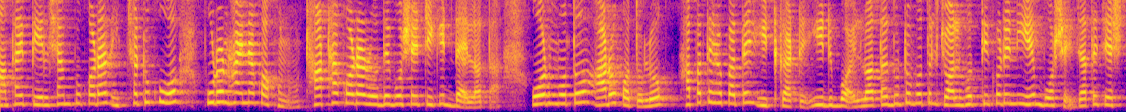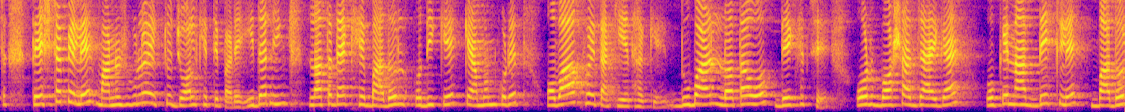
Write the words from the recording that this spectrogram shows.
মাথায় তেল শ্যাম্পু করার ইচ্ছাটুকুও পূরণ হয় না কখনো। ঠাঠা করা রোদে বসে টিকিট দেয় লতা। ওর মতো আরও কত লোক হাঁপাতে হাঁপাতে ইট কাটে। ইট বয়, লতা দুটো বোতল জল ভর্তি করে নিয়ে বসে। যাতে চেষ্টা, তেষ্টা পেলে মানুষগুলো একটু জল খেতে পারে। ইদানিং লতা দেখে বাদল ওদিকে কেমন করে অবাক হয়ে তাকিয়ে থাকে। দুবার লতাও দেখেছে, ওর বসার জায়গায় ওকে না দেখলে বাদল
